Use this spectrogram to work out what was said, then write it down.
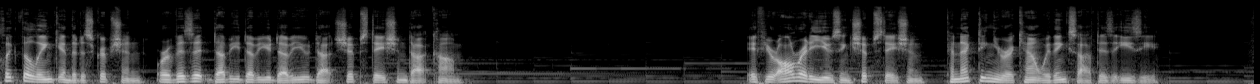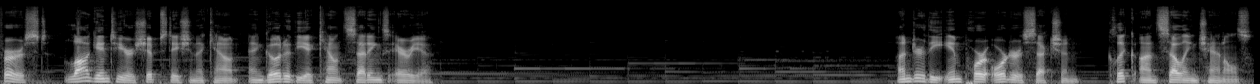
click the link in the description or visit www.shipstation.com. If you're already using ShipStation, connecting your account with Inksoft is easy. First, log into your ShipStation account and go to the Account Settings area. Under the Import Orders section, click on Selling Channels.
